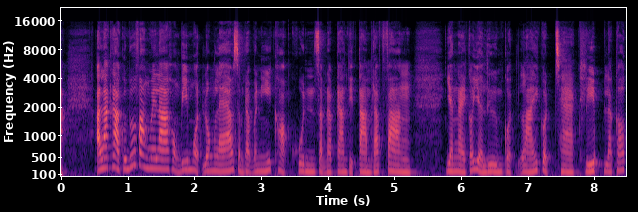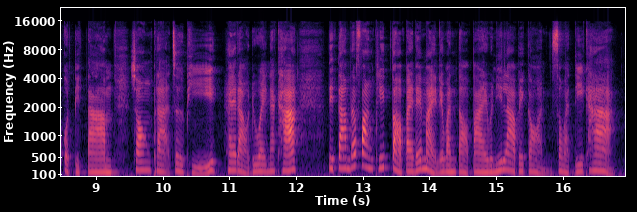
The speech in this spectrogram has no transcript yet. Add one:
เอาละค่ะ คุณผู้ฟังเวลาของบีหมดลงแล้วสำหรับวันนี้ขอบคุณสำหรับการติดตามรับฟัง ยังไงก็อย่าลืมกดไลค์กดแชร์คลิป แล้วก็กดติดตาม ช่องพระเจอผีให้เราด้วยนะคะ ติดตามรับฟังคลิปต่อไปได้ใหม่ในวันต่อไป วันนี้ลาไปก่อน สวัสดีค่ะ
